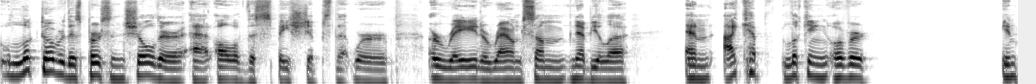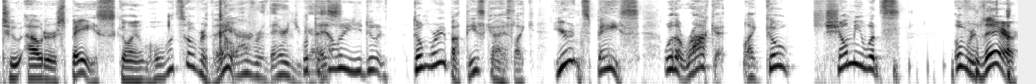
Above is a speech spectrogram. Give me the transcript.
looked over this person's shoulder at all of the spaceships that were arrayed around some nebula, and I kept looking over into outer space, going, "Well, what's over there? Go over there, you what guys. the hell are you doing? Don't worry about these guys. Like you're in space with a rocket. Like go show me what's over there."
